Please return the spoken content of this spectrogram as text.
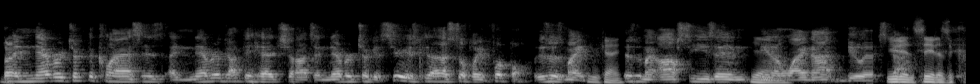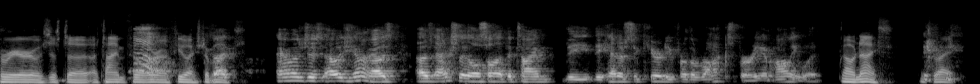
But I never took the classes. I never got the headshots. I never took it serious because I was still playing football. This was my Okay. this was my off season. Yeah. You know, why not do it? You didn't see it as a career. It was just a, a time filler and a few extra bucks. I was just I was young. I was I was actually also at the time the the head of security for the Roxbury in Hollywood, Oh, nice. That's right.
